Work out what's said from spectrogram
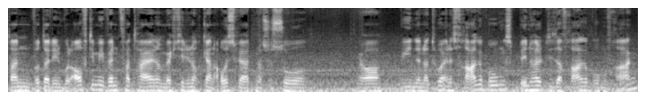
Dann wird er den wohl auf dem Event verteilen und möchte den noch gern auswerten. Das ist so, ja, wie in der Natur eines Fragebogens beinhaltet dieser Fragebogen Fragen.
